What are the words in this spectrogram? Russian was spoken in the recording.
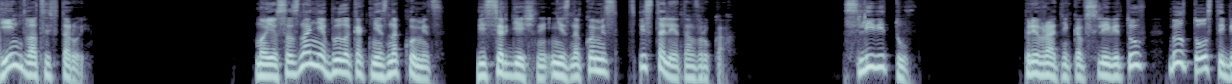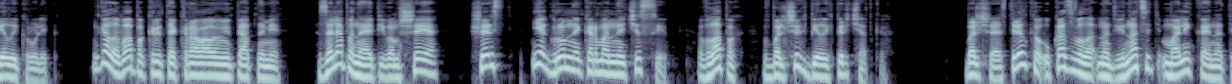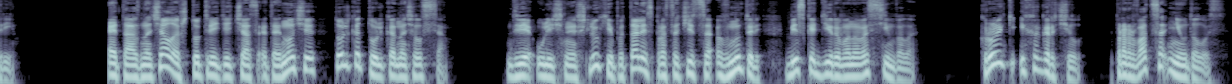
День 22. Мое сознание было как незнакомец, бессердечный незнакомец с пистолетом в руках. Сливи Тув. Привратником в Сливи Тув был толстый белый кролик. Голова, покрытая кровавыми пятнами, заляпанная пивом шея, шерсть и огромные карманные часы, в лапах в больших белых перчатках. Большая стрелка указывала на 12, маленькая на 3. Это означало, что третий час этой ночи только-только начался. Две уличные шлюхи пытались просочиться внутрь без кодированного символа. Кролик их огорчил. Прорваться не удалось.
